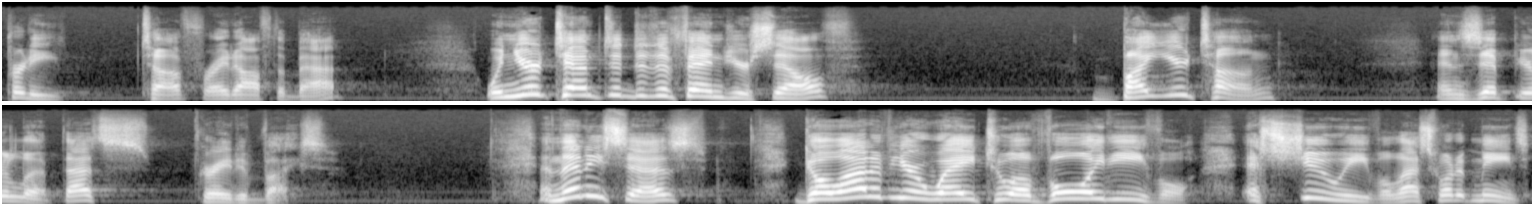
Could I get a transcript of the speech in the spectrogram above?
pretty tough right off the bat. When you're tempted to defend yourself, bite your tongue and zip your lip. That's great advice. And then he says, Go out of your way to avoid evil, eschew evil. That's what it means.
